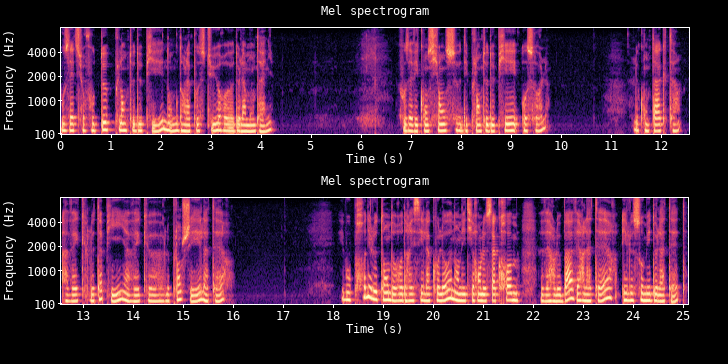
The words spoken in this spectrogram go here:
Vous êtes sur vos deux plantes de pied, donc dans la posture de la montagne. Vous avez conscience des plantes de pied au sol le contact avec le tapis, avec euh, le plancher, la terre. Et vous prenez le temps de redresser la colonne en étirant le sacrum vers le bas, vers la terre, et le sommet de la tête,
